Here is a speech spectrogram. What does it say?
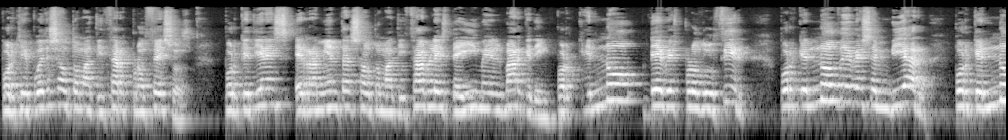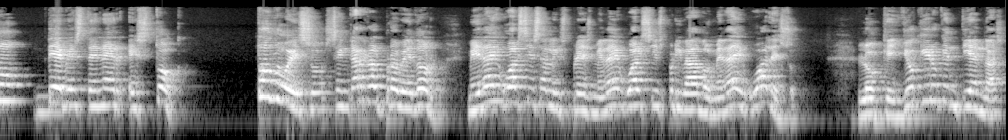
porque puedes automatizar procesos, porque tienes herramientas automatizables de email marketing, porque no debes producir, porque no debes enviar, porque no debes tener stock. Todo eso se encarga el proveedor. Me da igual si es AliExpress, me da igual si es privado, me da igual eso. Lo que yo quiero que entiendas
